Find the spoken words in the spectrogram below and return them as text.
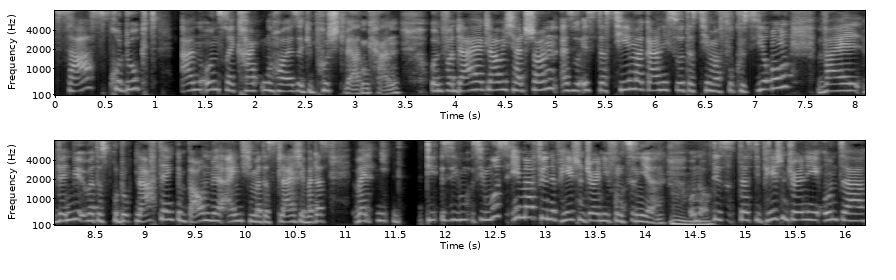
SaaS-Produkt an unsere Krankenhäuser gepusht werden kann. Und von daher glaube ich halt schon, also ist das Thema gar nicht so das Thema Fokussierung, weil wenn wir über das Produkt nachdenken, bauen wir eigentlich immer das Gleiche, weil das, weil die, sie, sie muss immer für eine Patient Journey funktionieren. Mhm. Und ob das, dass die Patient Journey unter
